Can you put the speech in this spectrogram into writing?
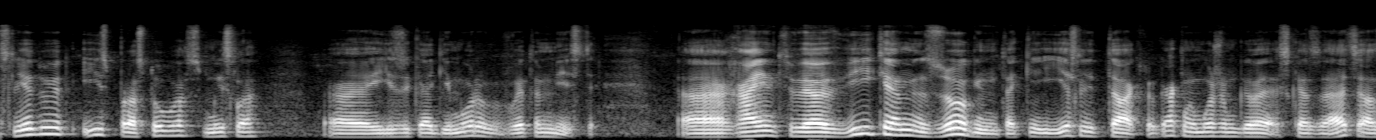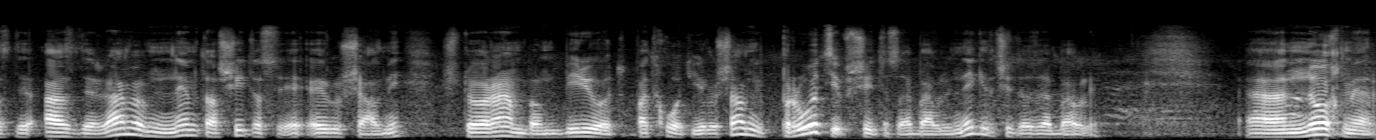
следует из простого смысла языка Гемора в этом месте – Гайнтвер зоген, такие, если так, то как мы можем сказать, азде рамбам нем талшитас Иерушалми, что рамбам берет подход Иерушалми против шита забавли, негит шита забавли. Нохмер,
